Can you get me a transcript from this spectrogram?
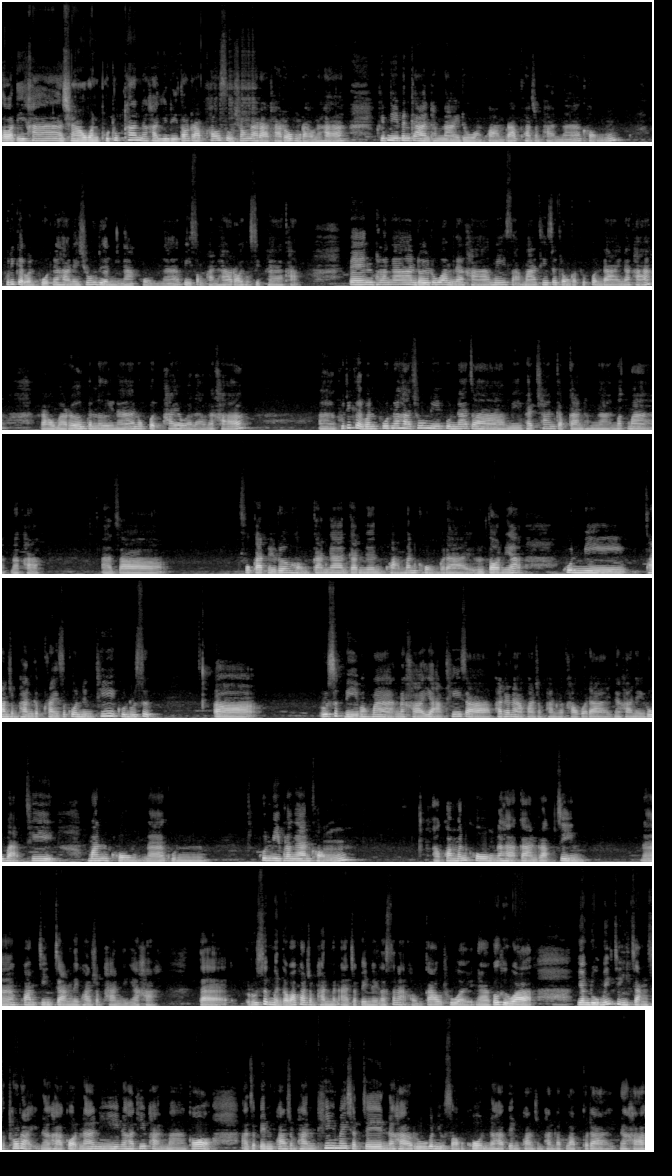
สวัสดีค่ะ ชาววันพุธทุกท่านนะคะ ยินดีต้อนรับเข้าสู่ช่องนาราทาโร่ของเรานะคะ คลิปนี้เป็นการทำนายดวงความรักความสัมพันธ์นะของผู้ที่เกิดวันพุธนะคะ ในช่วงเดือนมีนาคมนะปี 2565 ค่ะ เป็นพลังงานโดยรวมนะคะ ไม่สามารถที่จะตรงกับทุกคนได้นะคะ เรามาเริ่มกันเลยนะนกเปิดไพ่เอาไว้แล้วนะคะ ผู้ที่เกิดวันพุธนะคะ ช่วงนี้คุณน่าจะมีแพชชั่นกับการทำงานมาก ๆนะคะ อาจจะโฟกัสในเรื่องของการงานการเงินความมั่นคงก็ได้ หรือตอนนี้คุณมีความสัมพันธ์กับใครสักคนหนึ่งที่คุณรู้สึกรู้สึกดีมากๆนะคะ อยากที่จะพัฒนาความสัมพันธ์กับเขาก็ได้นะคะ ในรูปแบบที่มั่นคงนะคุณคุณมีพลังงานของ ความมั่นคงนะคะ การรักจริงนะความจริงจังในความสัมพันธ์อย่างเงี้ยค่ะ แต่รู้สึกเหมือนกับว่าความสัมพันธ์มันอาจจะเป็นในลักษณะของก้าวถ้วยนะก็คือว่ายังดูไม่จริงจังสักเท่าไหร่นะคะ ก่อนหน้านี้นะคะที่ผ่านมาก็อาจจะเป็นความสัมพันธ์ที่ไม่ชัดเจนนะคะ รู้กันอยู่สองคนนะคะ เป็นความสัมพันธ์ลับๆก็ได้นะคะ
